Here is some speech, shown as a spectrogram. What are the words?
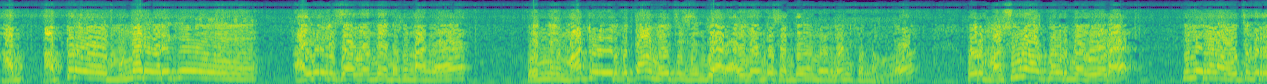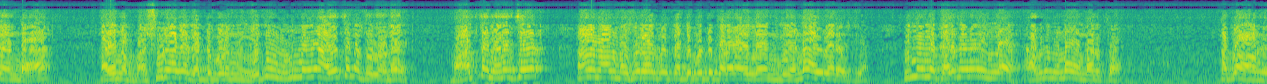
அப்- அப்புறம் முன்னாடி வரைக்கும் ஐவர் அலி வந்து என்ன சொன்னாங்க? என்னை மாற்றுவதற்கு தான் முயற்சி செஞ்சார். அதுல எந்த சந்தேகமும் இல்லைன்னு சொன்னவோ ஒரு மசூரா கூடினதோட இல்ல இல்ல நான் ஒத்துக்கிறேன்டா. அது என்ன மசூராக கட்டுப்படணும் எது உண்மையோ அதைத்தானே சொல்லணும். மாத்த நினைச்சார். ஆனா நான் மசூராவுக்கு கட்டுப்பட்டு பரவாயில்லை என்கிறேன்னா அது வேற விஷயம். இல்ல இல்ல கருதவே இல்லை. அப்படின்னு சொன்னா என்ன அர்த்தம்? அப்ப அவங்க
